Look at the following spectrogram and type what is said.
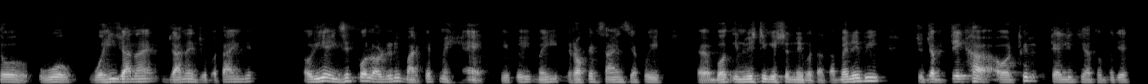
तो वो वही जाना है जाने जो बताएँगे और ये एग्ज़िट पोल ऑलरेडी मार्केट में है। ये कोई नई रॉकेट साइंस या कोई बहुत इन्वेस्टिगेशन नहीं बताता। मैंने भी जब देखा और फिर टैली किया तो मुझे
